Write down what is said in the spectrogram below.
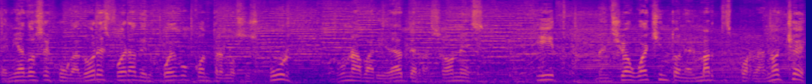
tenía 12 jugadores fuera del juego contra los Spurs por una variedad de razones. El Heat venció a Washington el martes por la noche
